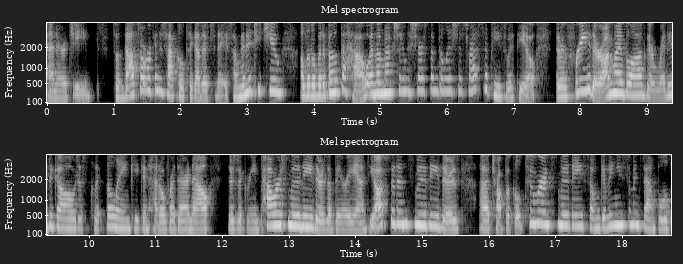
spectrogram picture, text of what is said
energy. So that's what we're going to tackle together today. So I'm going to teach you a little bit about the how, and then I'm actually going to share some delicious recipes with you. They're free, they're on my blog, they're ready to go. Just click the link. You can head over there now. There's a green power smoothie, there's a berry antioxidant smoothie, there's a tropical turmeric smoothie. So I'm giving you some examples.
